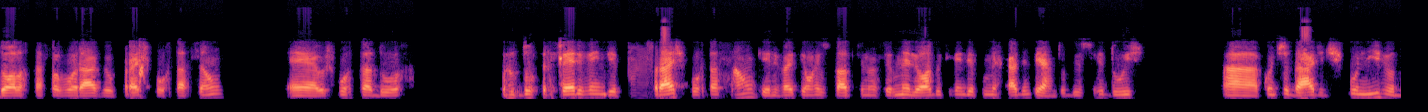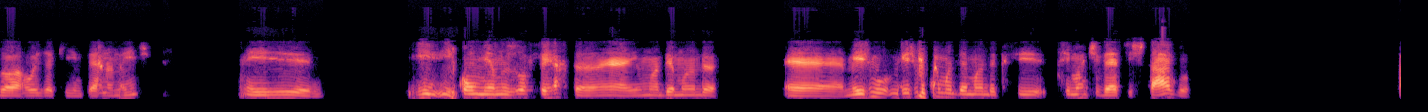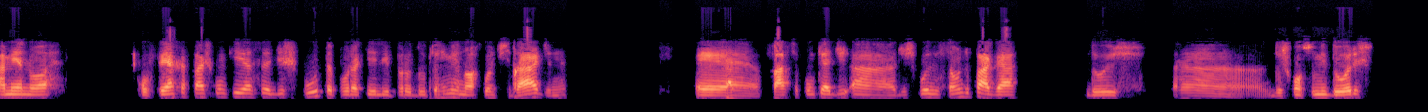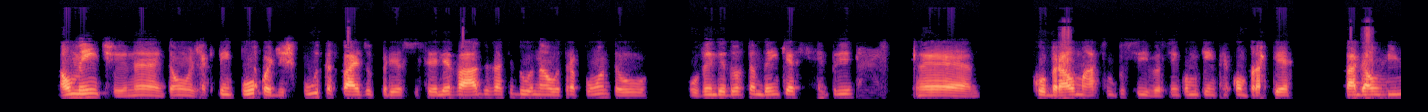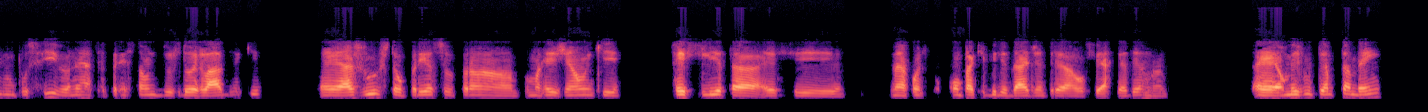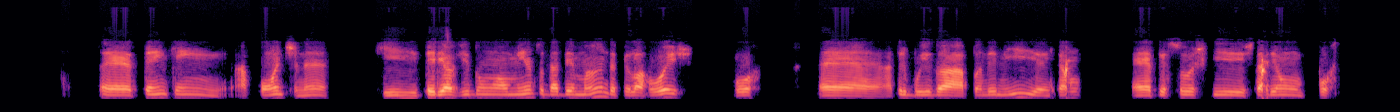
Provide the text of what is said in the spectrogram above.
dólar está favorável para exportação, é, o exportador o produtor prefere vender para exportação, que ele vai ter um resultado financeiro melhor do que vender para o mercado interno. Tudo isso reduz a quantidade disponível do arroz aqui internamente e, e, e com menos oferta né, e uma demanda, é, mesmo, mesmo com uma demanda que se, se mantivesse estável, a menor oferta faz com que essa disputa por aquele produto em menor quantidade né, é, faça com que a, a disposição de pagar dos, uh, dos consumidores aumente, né? Então, já que tem pouco, a disputa faz o preço ser elevado, já que do, na outra ponta o, o vendedor também quer sempre é, cobrar o máximo possível, assim como quem quer comprar quer pagar o mínimo possível, né? Essa pressão dos dois lados é que é, ajusta o preço para uma região em que reflita esse né, compatibilidade entre a oferta e a demanda. É, ao mesmo tempo também é, tem quem aponte né, que teria havido um aumento da demanda pelo arroz por é, atribuído à pandemia, então pessoas que estariam por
